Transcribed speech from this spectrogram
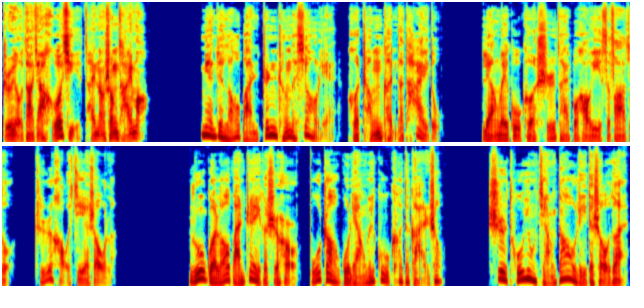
只有大家和气，才能生财嘛。”面对老板真诚的笑脸和诚恳的态度，两位顾客实在不好意思发作，只好接受了。如果老板这个时候不照顾两位顾客的感受，试图用讲道理的手段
